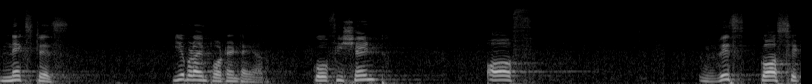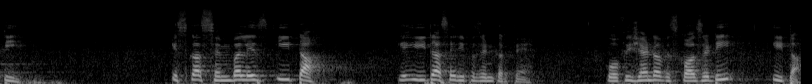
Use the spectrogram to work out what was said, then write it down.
नेक्स्ट इज़ ये बड़ा इंपॉर्टेंट है यार। कोफिशेंट ऑफ़ विस्कोसिटी इसका सिंबल इज़ ईटा ये ईटा से रिप्रेजेंट करते हैं। कोफिशेंट ऑफ़ विस्कोसिटी ईटा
